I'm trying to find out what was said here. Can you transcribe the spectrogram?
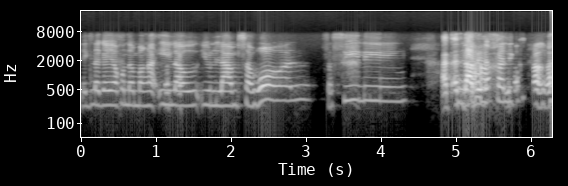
naglagay ako ng mga ilaw, yung lamp sa wall, sa ceiling. At ang dami na Nakakalik- ng ano.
